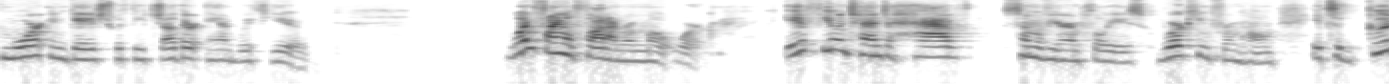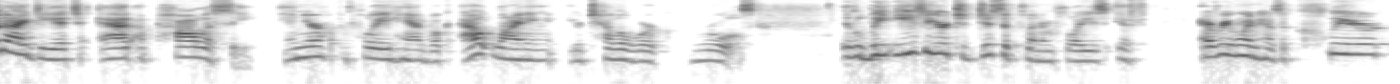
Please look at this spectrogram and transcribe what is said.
more engaged with each other and with you. One final thought on remote work. If you intend to have some of your employees working from home, it's a good idea to add a policy in your employee handbook outlining your telework rules. It'll be easier to discipline employees if everyone has a clear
